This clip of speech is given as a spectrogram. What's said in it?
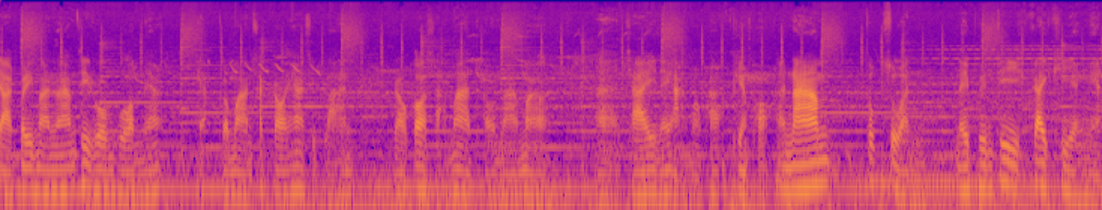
จากปริมาณน้ำที่รวมๆเนี่ยเนี่ยประมาณสักร้อยห้าสิบล้าน เราก็สามารถเอาน้ำมาเอ่อใช้ในอ่างบางพระเพียงพอน้ำทุกส่วนในพื้นที่ใกล้เคียงเนี่ย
